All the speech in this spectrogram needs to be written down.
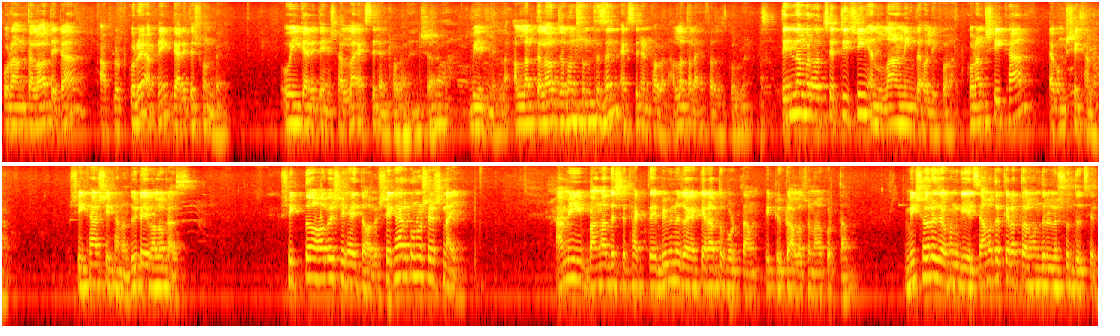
কোরআন তালাওয়াত এটা আপলোড করে আপনি গাড়িতে শুনবেন। ওই গাড়িতে ইনশাল্লাহ অ্যাক্সিডেন্ট হবে না ইনশাল্লাহ বিদিনিল্লাহ আল্লাহর তেলাওয়াত যখন শুনতেছেন অ্যাক্সিডেন্ট হবে না। আল্লাহ তালা হেফাজত করবেন। তিন নম্বর হচ্ছে teaching and learning the holy Quran কোরআন শিখা এবং শেখানো। শিখা শেখানো দুইটাই ভালো কাজ। শিখতেও হবে শেখাইতে হবে। শেখার কোনো শেষ নাই। আমি বাংলাদেশে থাকতে বিভিন্ন জায়গায় কেরাতো পড়তাম, একটু একটু আলোচনাও করতাম। মিশরে যখন গিয়েছি, আমাদের কেরাতো আলহামদুলিল্লাহ শুদ্ধ ছিল।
